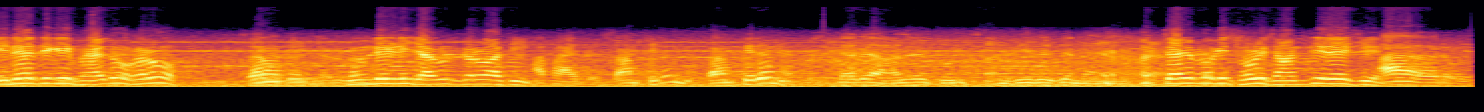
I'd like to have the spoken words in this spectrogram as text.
એનાથી કઈ ફાયદો ખરો? શાંતિ. કુંડલીની જાગૃત કરવાથી. આ ફાયદો શાંતિ રહે ને શાંતિ રહે ને. અત્યારે હાલે થોડી શાંતિ રહે છે અત્યારે પછી થોડી શાંતિ રહે છે. હા બરોબર.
